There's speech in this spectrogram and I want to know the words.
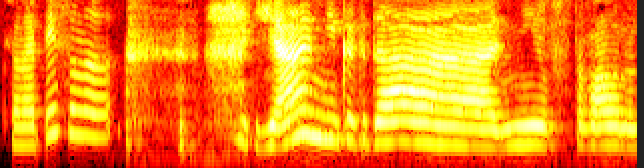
все написано. Я никогда не вставала на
